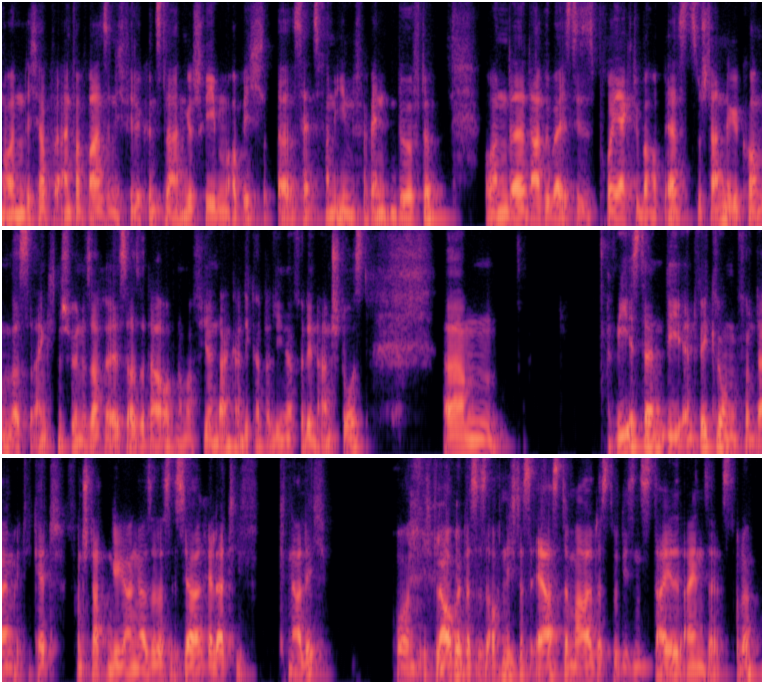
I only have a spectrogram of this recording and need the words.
Und ich habe einfach wahnsinnig viele Künstler angeschrieben, ob ich äh, Sets von ihnen verwenden dürfte. Und äh, darüber ist dieses Projekt überhaupt erst zustande gekommen, was eigentlich eine schöne Sache ist. Also da auch nochmal vielen Dank an die Catalina für den Anstoß. Ähm, wie ist denn die Entwicklung von deinem Etikett vonstatten gegangen? Also das ist ja relativ knallig und ich glaube, das ist auch nicht das erste Mal, dass du diesen Style einsetzt, oder?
